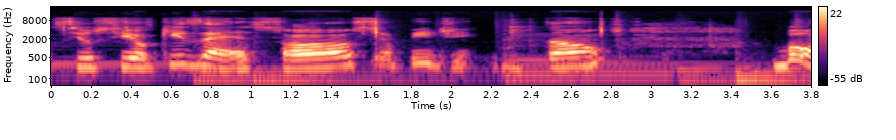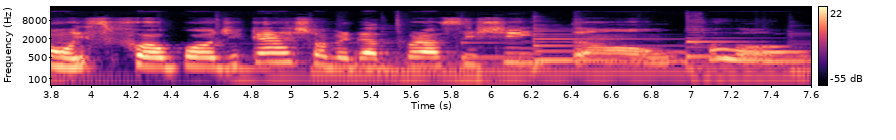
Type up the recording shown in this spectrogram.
Se o senhor quiser, só o senhor pedir. Então, bom, esse foi o podcast. Obrigado por assistir. Então, falou.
